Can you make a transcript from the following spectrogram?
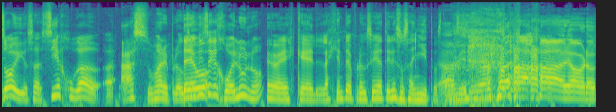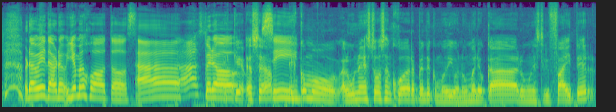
soy, o sea, sí he jugado. Ah, ah, su madre, pero Tenemos- dice que jugó el 1. Eh, Es que la gente de producción ya tiene sus añitos Ah, también. no, bro. Bromita, bro. Yo me he jugado todos. Ah, Ah, sí. pero Es que, o sea, sí. es como alguna vez todos han jugado de repente, como digo, ¿no? un Mario Kart, un Street Fighter,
